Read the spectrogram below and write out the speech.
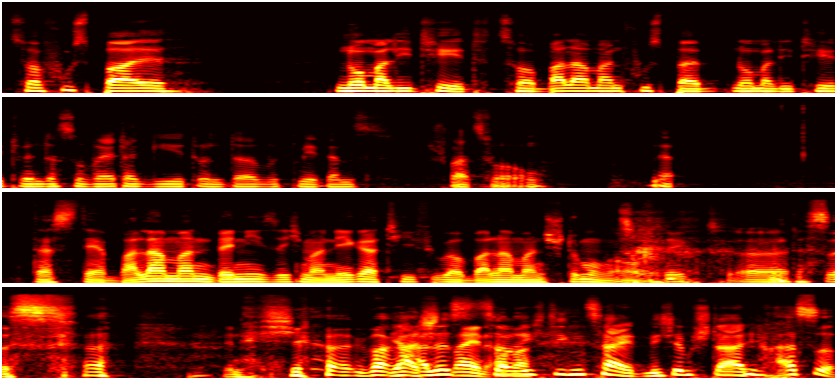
zur Fußball-Normalität, zur Ballermann-Fußball-Normalität, wenn das so weitergeht und da wird mir ganz schwarz vor Augen. Dass der Ballermann Benny sich mal negativ über Ballermann Stimmung aufregt, äh, das ist, bin ich überrascht. Ja, alles Nein, zur aber, richtigen Zeit, nicht im Stadion. Achso,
